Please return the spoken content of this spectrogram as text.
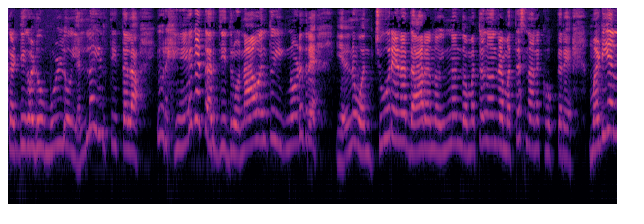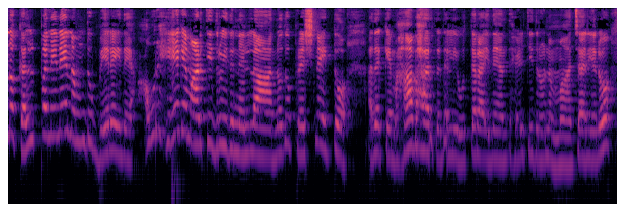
ಕಡ್ಡಿಗಳು, ಮುಳ್ಳು ಎಲ್ಲ ಇರ್ತಿತ್ತಲ್ಲ. ಇವ್ರು ಹೇಗೆ ತರ್ದಿದ್ರು? ನಾವಂತೂ ಈಗ ನೋಡಿದ್ರೆ ಏನು ಒಂದು ಚೂರೇನೋ ದಾರನೋ, ಇನ್ನೊಂದು ಮತ್ತೊಂದು ಅಂದರೆ ಮತ್ತೆ ಸ್ನಾನಕ್ಕೆ ಹೋಗ್ತಾರೆ. ಮಡಿ ಅನ್ನೋ ಕಲ್ಪನೆನೇ ನಮ್ಮದು ಬೇರೆ ಇದೆ. ಅವರು ಹೇಗೆ ಮಾಡ್ತಿದ್ರು ಇದನ್ನೆಲ್ಲ ಅನ್ನೋದು ಪ್ರಶ್ನೆ ಇತ್ತು. ಅದಕ್ಕೆ ಮಹಾಭಾರತದಲ್ಲಿ ಉತ್ತರ ಇದೆ ಅಂತ ಹೇಳ್ತಿದ್ರು ನಮ್ಮ ಆಚಾರ್ಯರು.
